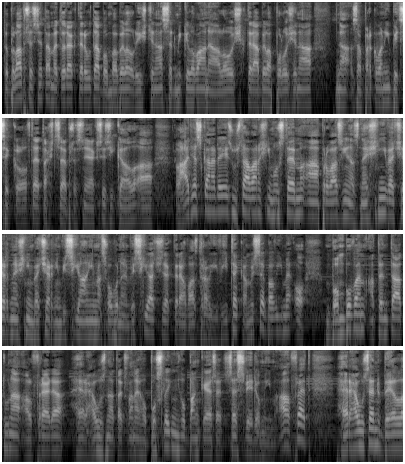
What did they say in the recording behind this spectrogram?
to byla přesně ta metoda, kterou ta bomba byla odjištěná, 7-kilová nálož, která byla položena na zaparkovaný bicykl v té tašce, přesně jak si říkal. A Láďa z Kanady zůstává naším hostem a provází nás dnešní večer, dnešním večerním vysíláním na svobodném vysílači, za kterého vás zdraví Vítek a my se bavíme o bombovém atentátu na Alfreda Herhausna, takzvaného posledního bankéře se svědomím. Alfred Herhausen byl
